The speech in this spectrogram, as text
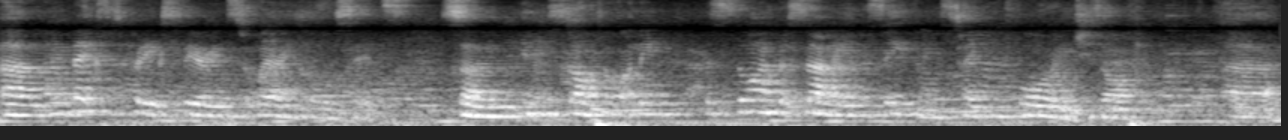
Um, I mean, Bex is pretty experienced at wearing corsets. So you can start off, I mean, this is the one I put Sally in this evening, is taking 4 inches off uh,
